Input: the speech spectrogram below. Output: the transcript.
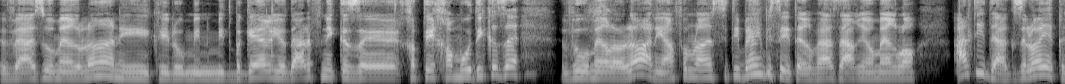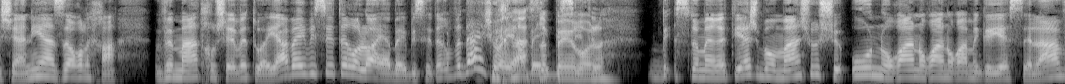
ואז הוא אומר, לא, אני כאילו מין מתבגר י"א-ני כזה, חתיך חמודי כזה, והוא אומר לו, לא, אני אף פעם לא עשיתי בייביסיטר, ואז ארי אומר לו, אל תדאג, זה לא יהיה קשה, אני אעזור לך. ומה את חושבת, הוא היה בייביסיטר או לא היה בייביסיטר? ודאי שהוא היה נכנס בייביסיטר. ל payroll. זאת אומרת, יש בו משהו שהוא נורא נורא נורא מגייס אליו.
